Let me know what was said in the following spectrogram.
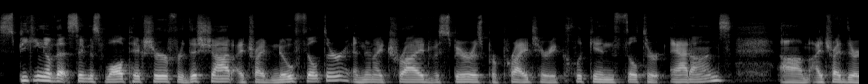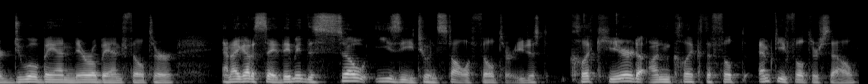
Speaking of that Cygnus wall picture, for this shot, I tried no filter, and then I tried Vespera's proprietary click-in filter add-ons. Um, I tried their duo-band, narrow-band filter, and I gotta say, they made this so easy to install a filter. You just click here to unclick the fil empty filter cell.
